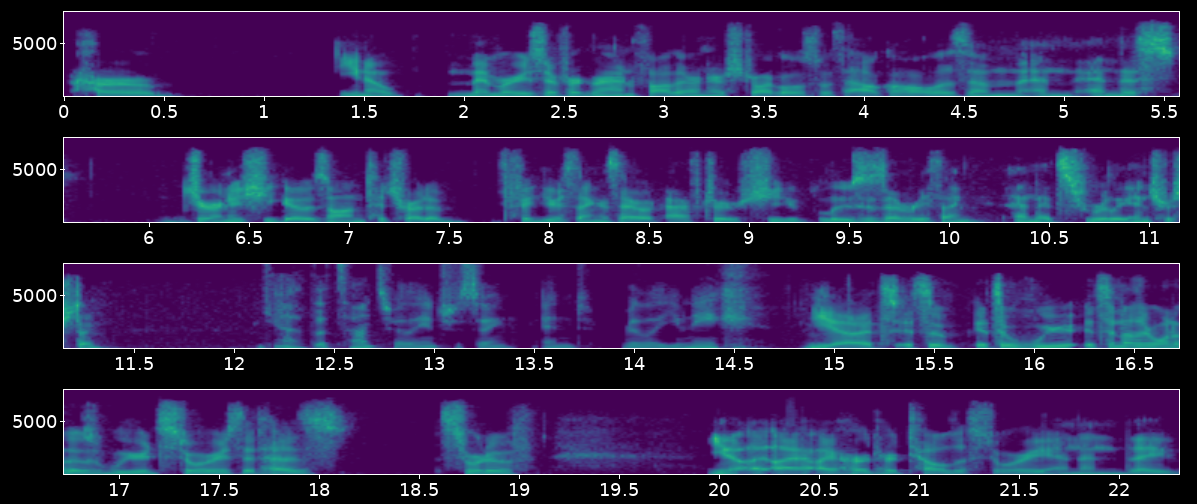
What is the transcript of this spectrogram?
her you know memories of her grandfather and her struggles with alcoholism and and this journey she goes on to try to figure things out after she loses everything. And it's really interesting yeah that sounds really interesting and really unique yeah it's it's a it's a weird it's another one of those weird stories that has sort of you know i i heard her tell the story and then they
